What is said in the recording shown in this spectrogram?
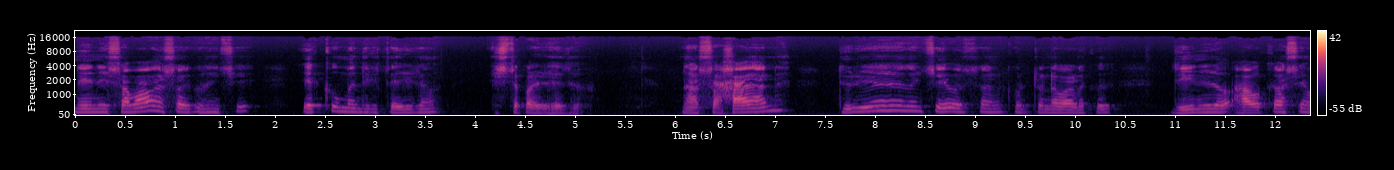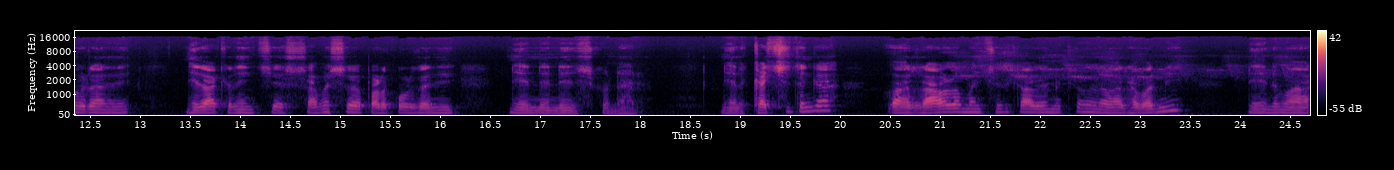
నేను ఈ సమావేశాల గురించి ఎక్కువ మందికి తెలియడం ఇష్టపడలేదు. నా సహాయాన్ని దుర్వినియోగం చేయవచ్చు అనుకుంటున్న వాళ్ళకు దీనిలో అవకాశం ఇవ్వడాన్ని నిరాకరించే సమస్య పడకూడదని నేను నిర్ణయించుకున్నాను. నేను ఖచ్చితంగా వారు రావడం మంచిది కాదనుకున్న వారెవరిని నేను మా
